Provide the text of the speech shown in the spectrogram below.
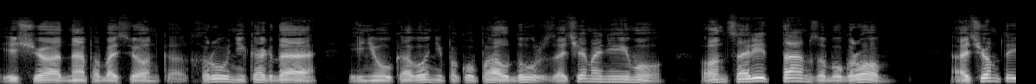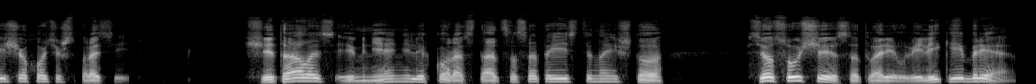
Еще одна побосенка. Хру никогда и ни у кого не покупал душ. Зачем они ему? Он царит там, за бугром. О чем ты еще хочешь спросить? Считалось, и мне нелегко расстаться с этой истиной, что все сущее сотворил великий Бре,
